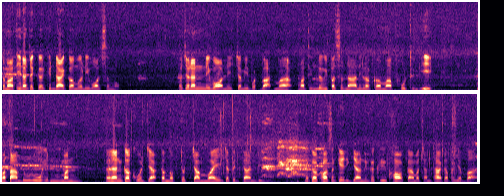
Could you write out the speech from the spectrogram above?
สมาธินั้นจะเกิดขึ้นได้ก็เมื่อนิวรณ์สงบ เพราะฉะนั้นนิวรณ์นี่จะมีบทบาทมากมาถึงเรื่องวิปัสสนานี่เราก็มาพูดถึงอีก มาตามดูรู้เห็นมันดังนั้นก็ควรจะกำหนดจดจำไว้จะเป็นการดี แล้วก็ข้อสังเกตอีกอย่างหนึ่งก็คือ ข้อการมฉันทะกับพยาบาท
